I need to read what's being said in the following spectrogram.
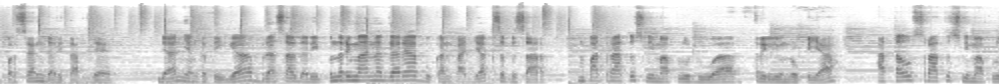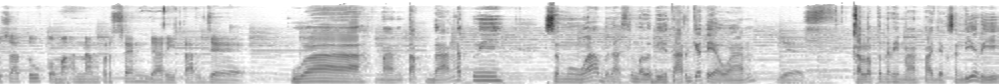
persen dari target. Dan yang ketiga berasal dari penerimaan negara bukan pajak sebesar 452 triliun rupiah atau 151,6 persen dari target. Wah, mantap banget nih. Semua berhasil melebihi target ya Wan. Yes. Kalau penerimaan pajak sendiri,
